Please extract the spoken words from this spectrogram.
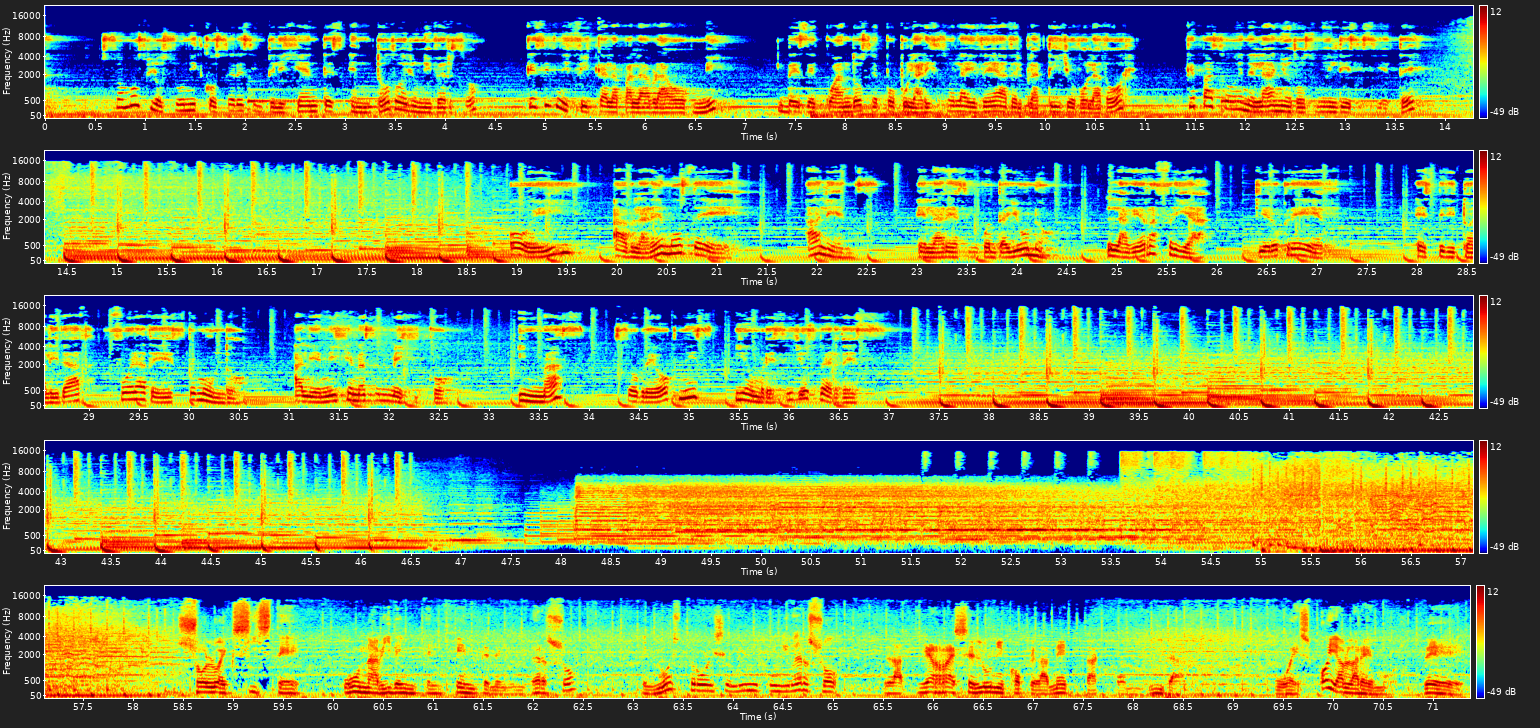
¿Somos los únicos seres inteligentes en todo el universo? ¿Qué significa la palabra ovni? ¿Desde cuándo se popularizó la idea del platillo volador? ¿Qué pasó en el año 2017? Hoy hablaremos de Aliens, el Área 51, la Guerra Fría, Quiero creer, espiritualidad fuera de este mundo, alienígenas en México y más sobre ovnis y hombrecillos verdes. Solo existe una vida inteligente en el universo, el nuestro es el único universo, la Tierra es el único planeta con vida. Pues hoy hablaremos de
